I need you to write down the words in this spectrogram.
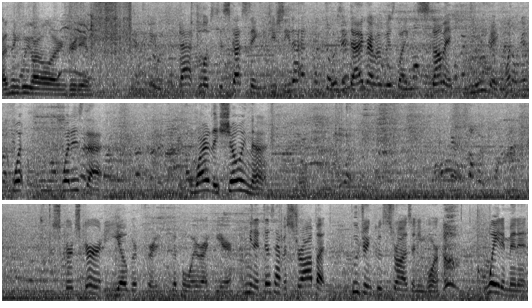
I think we got all our ingredients. Dude, that looks disgusting. Did you see that? It was a diagram of his like stomach moving. What what what is that? Why are they showing that? Skirt skirt yogurt for the boy right here. I mean it does have a straw, but who drinks with straws anymore? Wait a minute.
